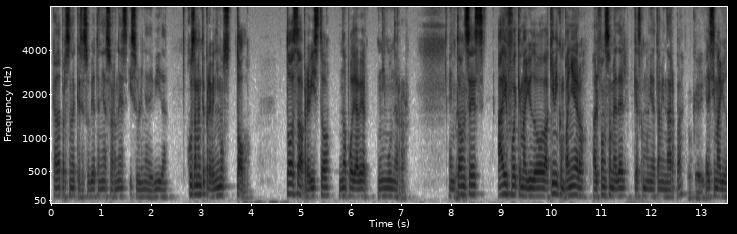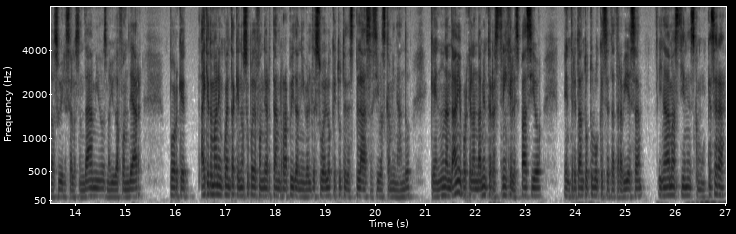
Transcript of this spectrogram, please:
cada persona que se subía tenía su arnés y su línea de vida. Justamente prevenimos todo. Todo estaba previsto, no podía haber ningún error. Entonces, ahí fue que me ayudó aquí mi compañero, Alfonso Medel, que es comunidad también ARPA. Ok. Él sí me ayudó a subirse a los andamios, me ayudó a fondear, porque hay que tomar en cuenta que no se puede fondear tan rápido a nivel de suelo que tú te desplazas y vas caminando, que en un andamio, porque el andamio te restringe el espacio, entre tanto tubo que se te atraviesa, y nada más tienes como, ¿qué será?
